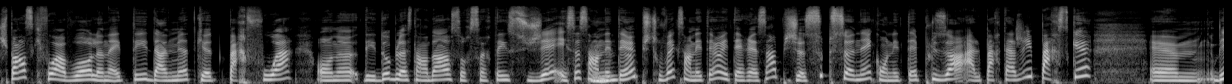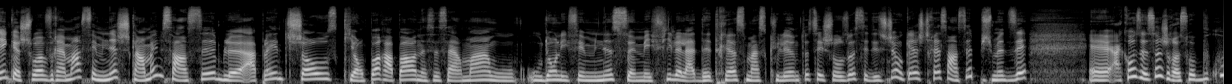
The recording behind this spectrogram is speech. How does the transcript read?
je pense qu'il faut avoir l'honnêteté d'admettre que parfois on a des doubles standards sur certains sujets et ça, ça en était un. Puis je trouvais que c'en était un intéressant. Puis je soupçonnais qu'on était plusieurs à le partager parce que euh, bien que je sois vraiment féministe, je suis quand même sensible à plein de choses qui n'ont pas rapport nécessairement ou, ou dont les féministes se méfient, là, la détresse masculine, toutes ces choses-là, c'est des sujets auxquels je suis très sensible. Puis je me disais, euh, à cause de ça, je reçois beaucoup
